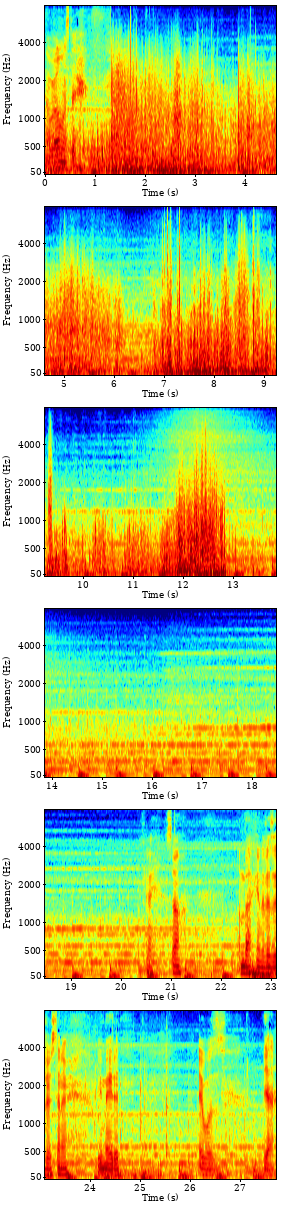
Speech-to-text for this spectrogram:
But we're almost there. Okay, so I'm back in the visitor center. We made it. It was, yeah,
